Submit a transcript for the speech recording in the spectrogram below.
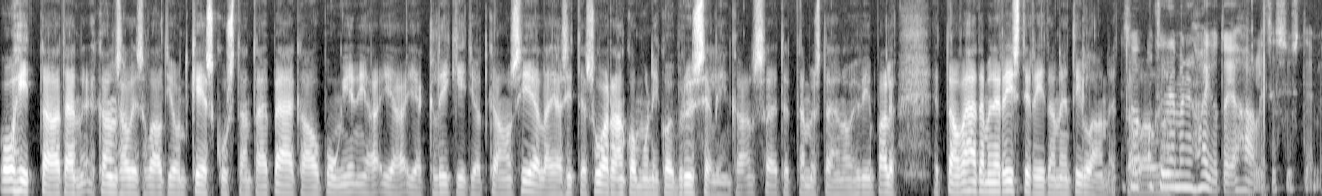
ohittaa tämän kansallisvaltion keskustan tai pääkaupungin ja, ja, ja klikit, jotka on siellä ja sitten suoraan kommunikoi Brysselin kanssa, että tämmöistähän on hyvin paljon. Että on vähän tämmöinen ristiriitainen tilanne. Se on, onko se tämmöinen hajota ja hallitse systeemi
